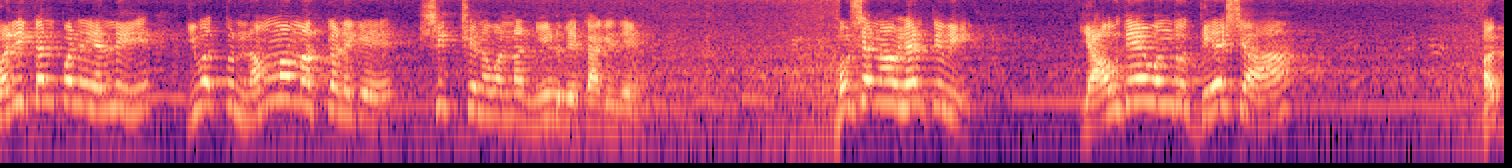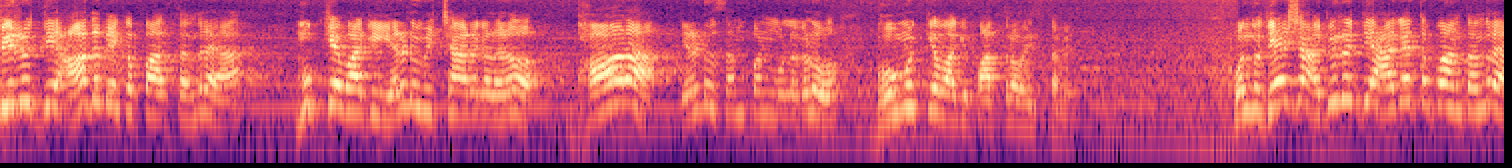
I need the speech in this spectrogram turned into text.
ಪರಿಕಲ್ಪನೆಯಲ್ಲಿ ಇವತ್ತು ನಮ್ಮ ಮಕ್ಕಳಿಗೆ ಶಿಕ್ಷಣವನ್ನು ನೀಡಬೇಕಾಗಿದೆ. ಬಹುಶಃ ನಾವು ಹೇಳ್ತೀವಿ ಯಾವುದೇ ಒಂದು ದೇಶ ಅಭಿವೃದ್ಧಿ ಆಗಬೇಕಪ್ಪ ಅಂತಂದ್ರೆ ಮುಖ್ಯವಾಗಿ ಎರಡು ವಿಚಾರಗಳು ಬಹಳ ಎರಡು ಸಂಪನ್ಮೂಲಗಳು ಬಹುಮುಖ್ಯವಾಗಿ ಪಾತ್ರ ವಹಿಸ್ತವೆ. ಒಂದು ದೇಶ ಅಭಿವೃದ್ಧಿ ಆಗೈತಪ್ಪ ಅಂತಂದ್ರೆ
